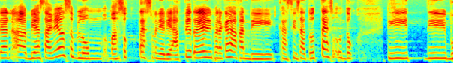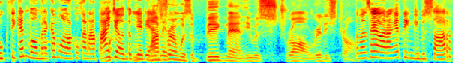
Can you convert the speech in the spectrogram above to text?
Dan eh, biasanya sebelum masuk tes menjadi atlet ada mereka akan dikasih satu tes untuk di- dibuktikan bahwa mereka mau lakukan apa aja untuk jadi My atlet. friend was a big man. He was strong, really strong. Teman saya orangnya tinggi besar,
